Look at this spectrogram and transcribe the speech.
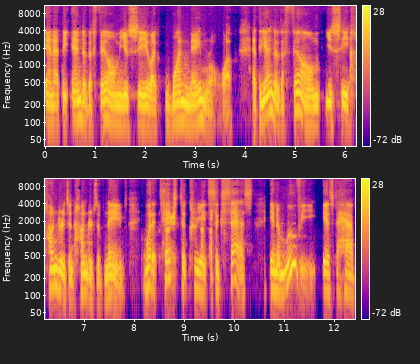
and at the end of the film you see like one name roll up at the end of the film you see hundreds and hundreds of names what it takes right. to create success in a movie is to have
